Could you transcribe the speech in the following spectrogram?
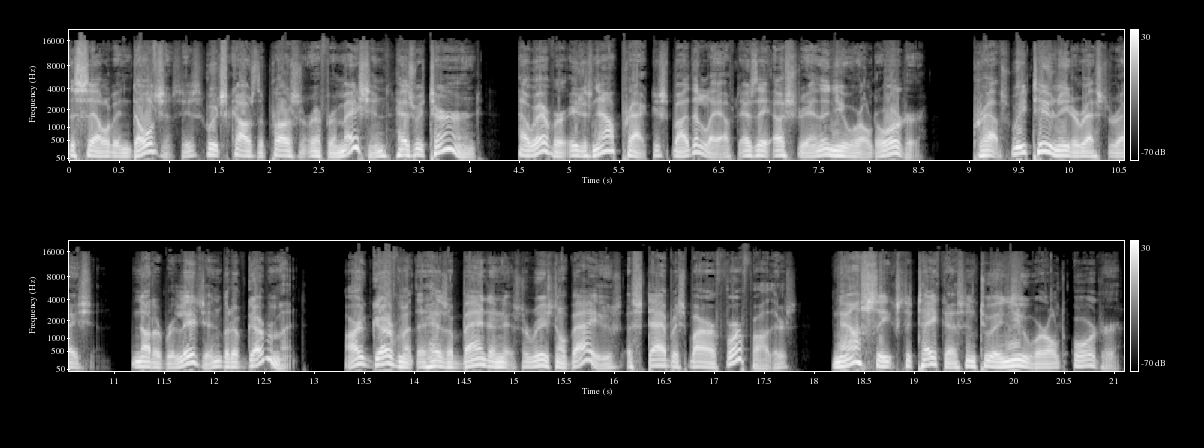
The sale of indulgences, which caused the Protestant Reformation, has returned. However, it is now practiced by the left as they usher in the New World Order. Perhaps we too need a restoration, not of religion, but of government. Our government that has abandoned its original values established by our forefathers now seeks to take us into a new world order.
